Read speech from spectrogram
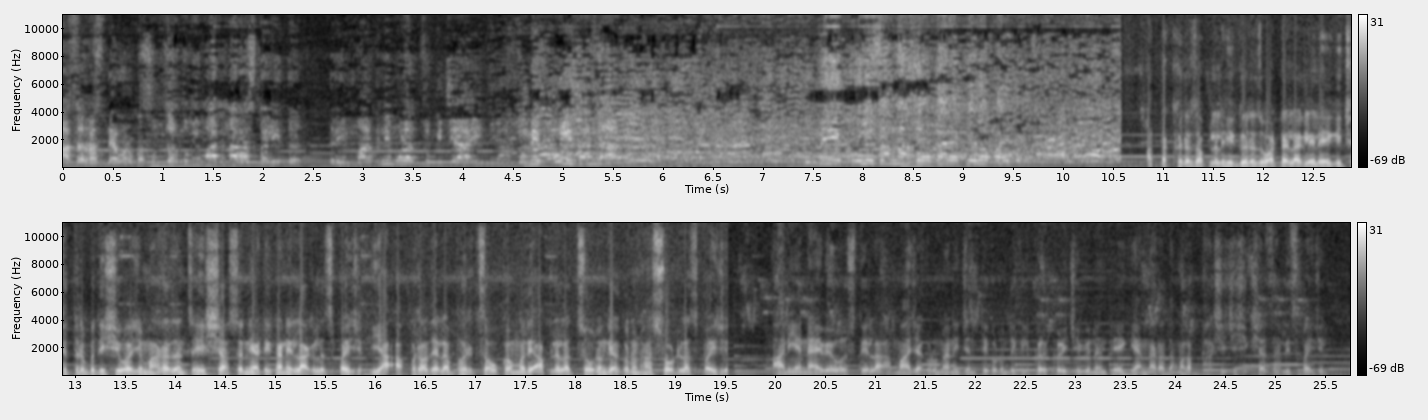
असं रस्त्यावर बसून जर तुम्ही मागणार असाल इथं तर ही मागणी मुळात चुकीची आहे. तुम्ही पोलिसांना तुम्ही पोलिसांना सहकार्य केलं पाहिजे. आता खरंच आपल्याला ही गरज वाटायला लागलेली आहे की छत्रपती शिवाजी महाराजांचं हे शासन या ठिकाणी लागलंच पाहिजे. या अपराधाला भर चौकामध्ये आपल्याला चौरंग्या करून हा सोडलाच पाहिजे. आणि या न्यायव्यवस्थेला माझ्याकडून आणि जनतेकडून देखील कळकळीची विनंती आहे की या नराधमाला फाशीची शिक्षा झालीच पाहिजे.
